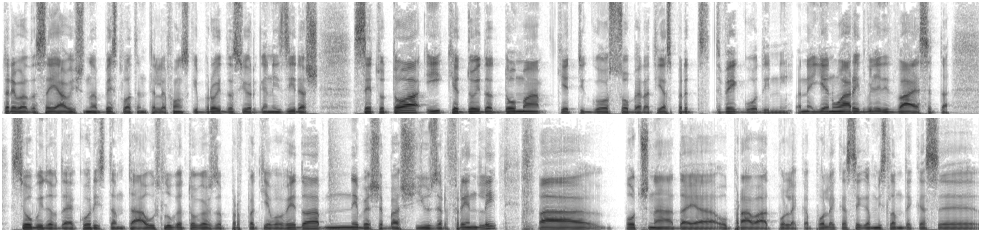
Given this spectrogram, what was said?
треба да се јавиш на бесплатен телефонски број да си организираш сето тоа и ќе дојдат дома, ќе ти го соберат. Јас пред две години, не, јануари 2020 се обидов да ја користам таа услуга, тогаш за прв пат ја воведоа, не беше баш user friendly, па почнаа да ја оправаат полека полека, сега мислам дека се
